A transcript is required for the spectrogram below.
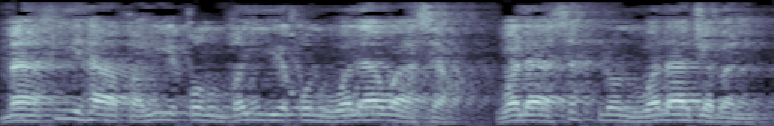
ما فيها طريق ضيق ولا واسع ولا سهل ولا جبل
